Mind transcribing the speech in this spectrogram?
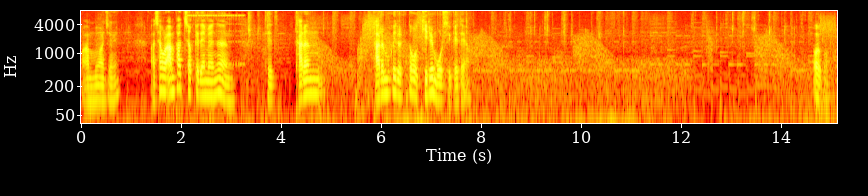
아, 안 모아지네. 아, 참고로 안파츠 얻게 되면은 다른 다른 무기들도 길을 모을 수 있게 돼요. 어이구.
